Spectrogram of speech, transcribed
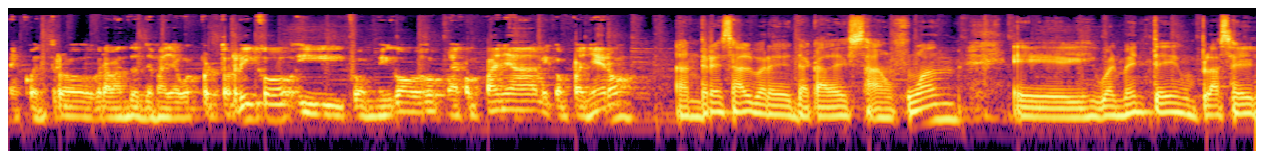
me encuentro grabando desde Mayagüez, Puerto Rico y conmigo me acompaña mi compañero Andrés Álvarez de acá de San Juan. Eh, igualmente un placer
